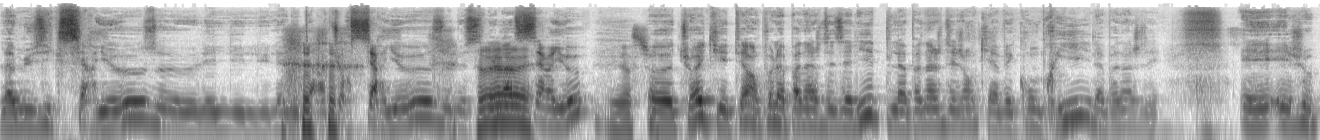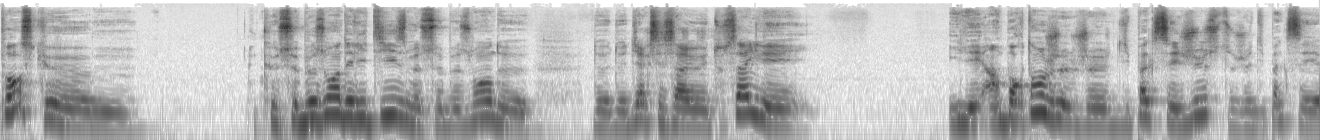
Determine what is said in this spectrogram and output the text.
la musique sérieuse, euh, les- la littérature sérieuse, le cinéma ouais. sérieux. Euh, tu vois, qui était un peu l'apanage des élites, l'apanage des gens qui avaient compris, l'apanage des... Et, et je pense que, que ce besoin d'élitisme, ce besoin de, de, de dire que c'est sérieux et tout ça, il est, il est important. Je, je dis pas que c'est juste, je dis pas que c'est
